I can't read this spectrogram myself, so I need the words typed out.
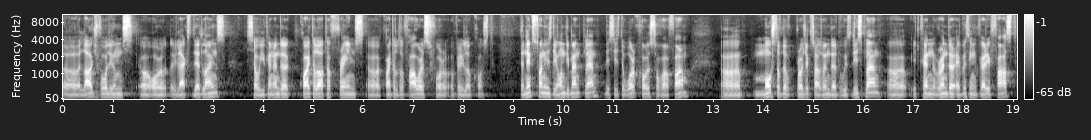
uh, large volumes uh, or relaxed deadlines, so you can render quite a lot of frames, uh, quite a lot of hours for a very low cost. The next one is the on-demand plan. This is the workhorse of our farm. Uh, most of the projects are rendered with this plan. Uh, it can render everything very fast.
